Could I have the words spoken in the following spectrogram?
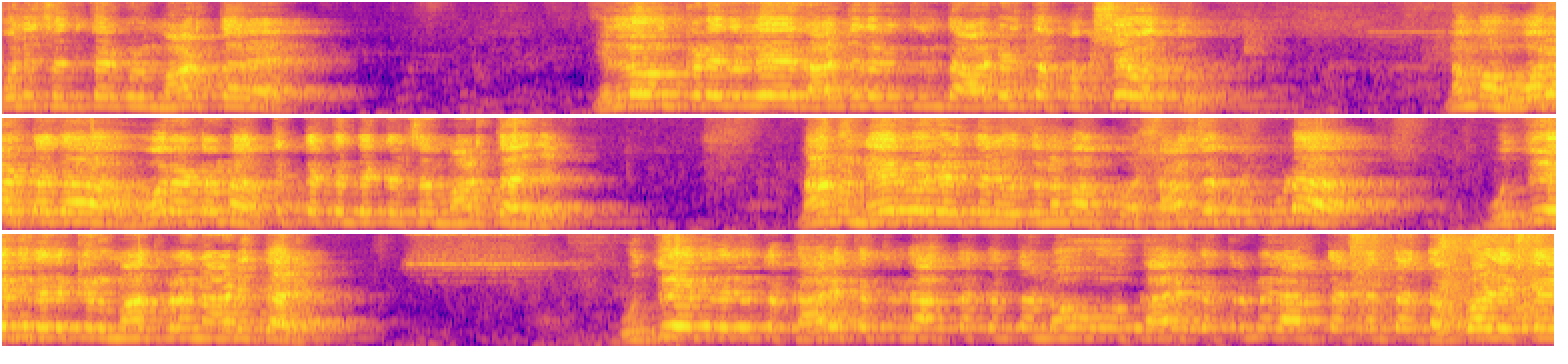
ಪೊಲೀಸ್ ಅಧಿಕಾರಿಗಳು ಮಾಡ್ತಾರೆ. ಎಲ್ಲ ಒಂದು ಕಡೆ ಇದರಲ್ಲಿ ರಾಜ್ಯದ ಆಡಳಿತ ಪಕ್ಷ ಹೊತ್ತು ನಮ್ಮ ಹೋರಾಟದ ಹೋರಾಟವನ್ನು ಹತ್ತಿಕ್ತಕ್ಕಂಥ ಕೆಲಸ ಮಾಡ್ತಾ ಇದೆ. ನಾನು ನೇರವಾಗಿ ಹೇಳ್ತೇನೆ, ಇವತ್ತು ನಮ್ಮ ಶಾಸಕರು ಕೂಡ ಉದ್ವೇಗದಲ್ಲಿ ಕೆಲವು ಮಾತುಗಳನ್ನು ಆಡಿದ್ದಾರೆ. ಉದ್ವೇಗದಲ್ಲಿ ಇವತ್ತು ಕಾರ್ಯಕರ್ತರಿಗೆ ಆಗ್ತಕ್ಕಂಥ ನೋವು, ಕಾರ್ಯಕರ್ತರ ಮೇಲೆ ಆಗ್ತಕ್ಕಂಥ ದಬ್ಬಾಳಿಕೆ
